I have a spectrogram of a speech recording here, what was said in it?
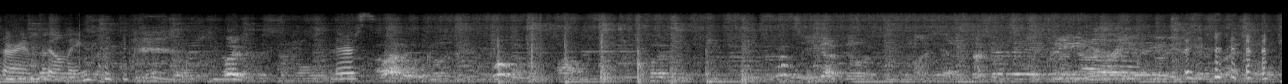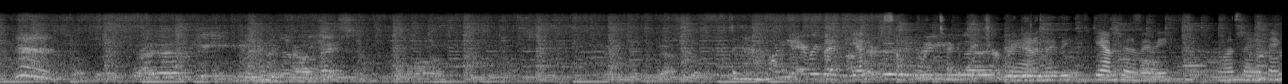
Sorry, I'm filming. Wait. There's. So you gotta build it want to get everybody together at some point and take a picture. Are you doing a movie? Yeah, I'm doing a movie. You want to say anything?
